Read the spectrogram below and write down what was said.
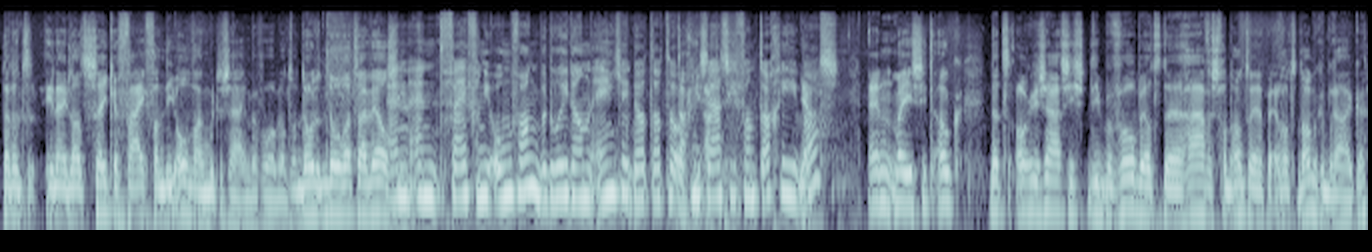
dat het in Nederland zeker vijf van die omvang moeten zijn, bijvoorbeeld. Door, door wat wij wel zien. En, en vijf van die omvang, bedoel je dan eentje dat dat de organisatie van Tachi was? En, maar je ziet ook dat organisaties die bijvoorbeeld de havens van Antwerpen en Rotterdam gebruiken,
